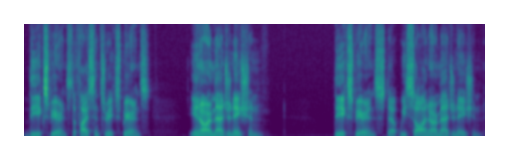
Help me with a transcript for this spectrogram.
the experience, the five sensory experience in our imagination, the experience that we saw in our imagination,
